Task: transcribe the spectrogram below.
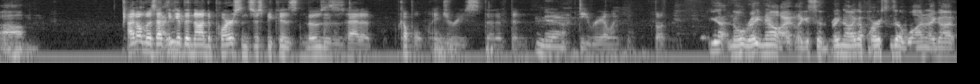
Um, I'd almost have I to think- give the nod to Parsons just because Moses has had a couple injuries that have been yeah, derailing. But Yeah, no, right now, I like I said, right now I got Parsons at one, I got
